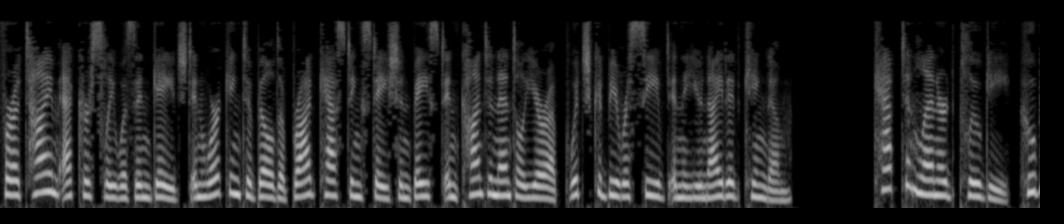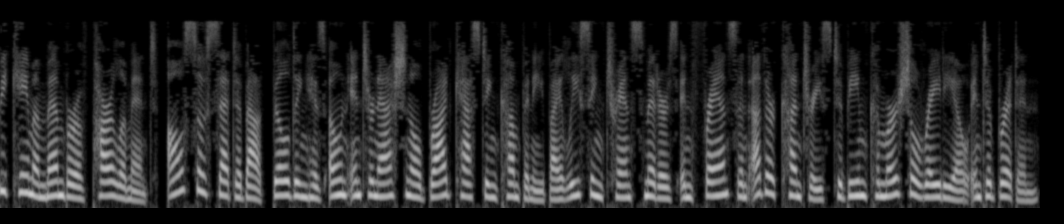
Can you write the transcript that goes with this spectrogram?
For a time Eckersley was engaged in working to build a broadcasting station based in continental Europe which could be received in the United Kingdom. Captain Leonard Plugge, who became a Member of Parliament, also set about building his own international broadcasting company by leasing transmitters in France and other countries to beam commercial radio into Britain.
